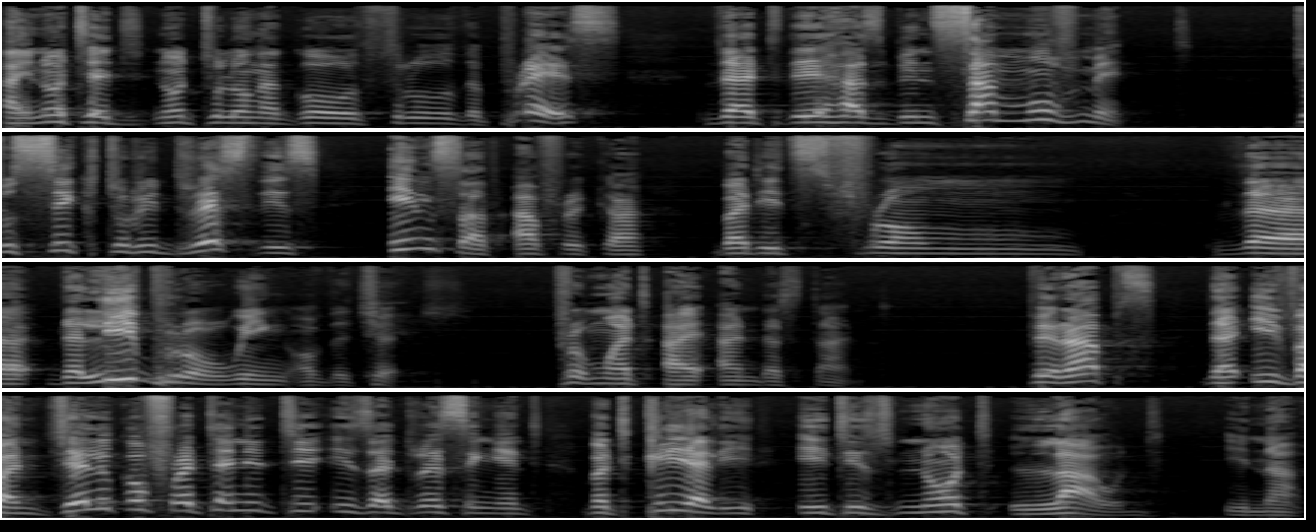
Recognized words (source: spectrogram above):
I noted not too long ago through the press that there has been some movement to seek to redress this in South Africa, but it's from the, the liberal wing of the church, from what I understand. Perhaps the evangelical fraternity is addressing it, but clearly it is not loud enough.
